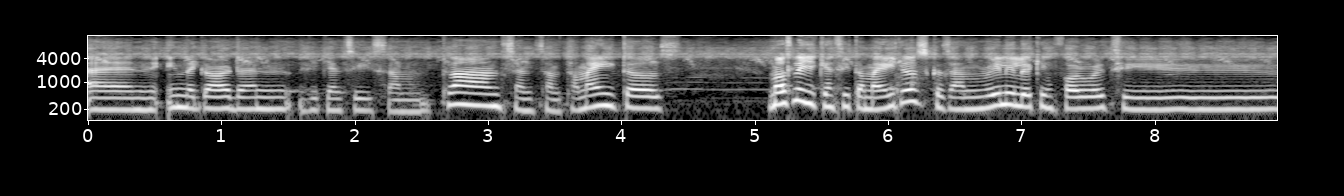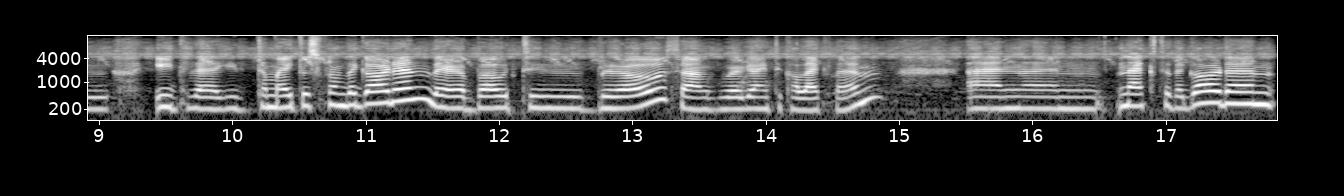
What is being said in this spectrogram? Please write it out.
And in the garden, you can see some plants and some tomatoes. Mostly you can see tomatoes because I'm really looking forward to eat the tomatoes from the garden. They're about to grow, so we're going to collect them. And then next to the garden,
